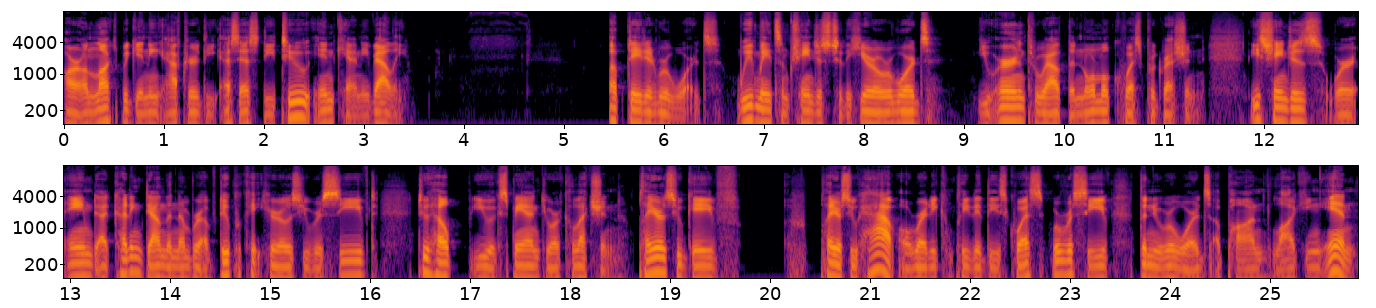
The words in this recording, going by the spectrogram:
are unlocked beginning after the SSD2 in Canny Valley. Updated rewards. We've made some changes to the hero rewards you earn throughout the normal quest progression. These changes were aimed at cutting down the number of duplicate heroes you received to help you expand your collection. Players who gave players who have already completed these quests will receive the new rewards upon logging in.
